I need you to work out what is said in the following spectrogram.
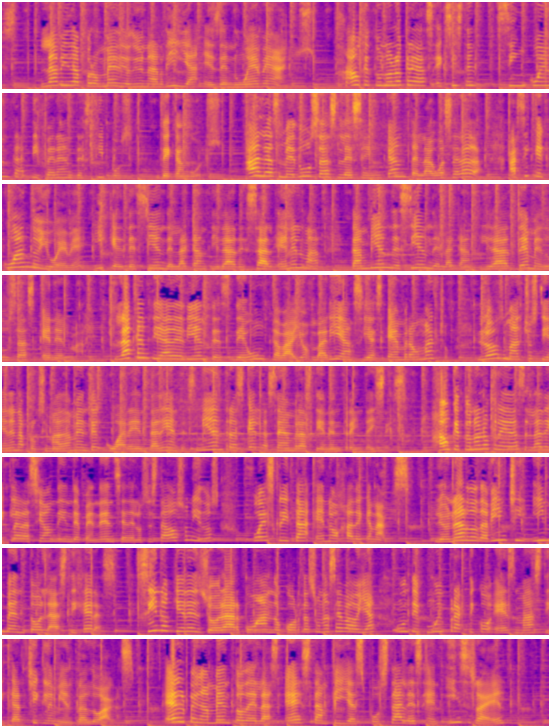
La vida promedio de una ardilla es de 9 años. Aunque tú no lo creas, existen 50 diferentes tipos de canguros. A las medusas les encanta el agua salada, así que cuando llueve y que desciende la cantidad de sal en el mar, también desciende la cantidad de medusas en el mar. La cantidad de dientes de un caballo varía si es hembra o macho. Los machos tienen aproximadamente 40 dientes, mientras que las hembras tienen 36. Aunque tú no lo creas, la Declaración de Independencia de los Estados Unidos fue escrita en hoja de cannabis. Leonardo da Vinci inventó las tijeras. Si no quieres llorar cuando cortas una cebolla, un tip muy práctico es masticar chicle mientras lo hagas. El pegamento de las estampillas postales en Israel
